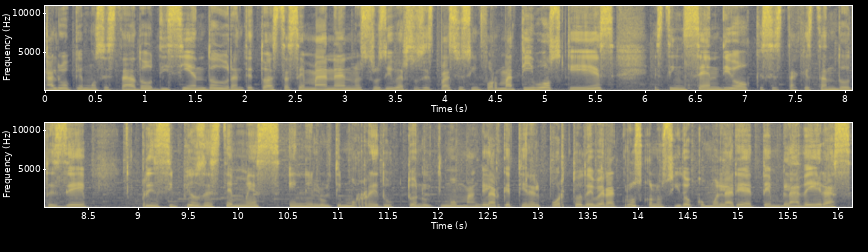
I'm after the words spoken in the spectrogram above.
algo que hemos estado diciendo durante toda esta semana en nuestros diversos espacios informativos, que es este incendio que se está gestando desde principios de este mes en el último reducto, en el último manglar que tiene el puerto de Veracruz, conocido como el área de tembladeras.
